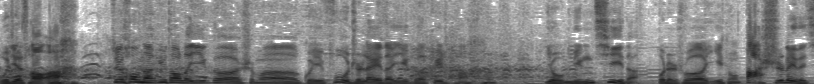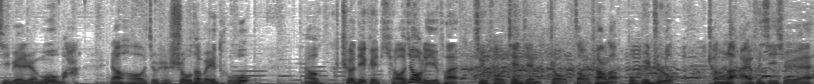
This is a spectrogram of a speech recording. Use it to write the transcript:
无节操啊。最后呢，遇到了一个什么鬼父之类的一个非常有名气的，或者说一种大师类的级别人物吧。然后就是收他为徒，然后彻底给调教了一番，最后渐渐走走上了不归之路，成了 F 级学员，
